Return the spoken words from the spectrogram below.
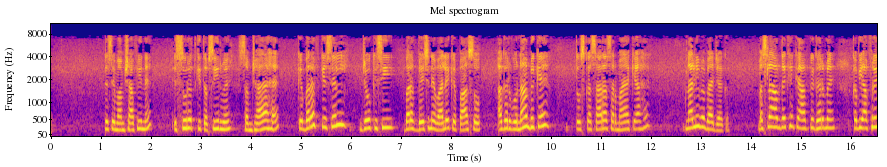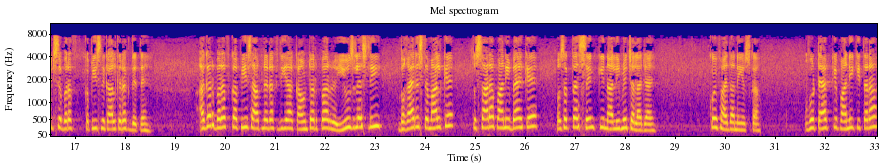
جیسے امام شافی نے اس صورت کی تفسیر میں سمجھایا ہے کہ برف کی سل جو کسی برف بیچنے والے کے پاس ہو، اگر وہ نہ بکے تو اس کا سارا سرمایہ کیا ہے؟ نالی میں بہ جائے گا۔ مسئلہ آپ دیکھیں کہ آپ کے گھر میں کبھی آپ فریج سے برف کا پیس نکال کے رکھ دیتے ہیں۔ اگر برف کا پیس آپ نے رکھ دیا کاؤنٹر پر یوز لیسلی بغیر استعمال کے، تو سارا پانی بہ کے ہو سکتا ہے سنک کی نالی میں چلا جائے۔ کوئی فائدہ نہیں اس کا۔ وہ ٹیپ کے پانی کی طرح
